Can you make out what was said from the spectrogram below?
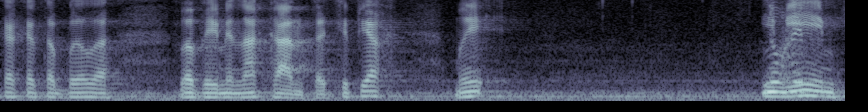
как это было во времена Канта. Теперь мы имеем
